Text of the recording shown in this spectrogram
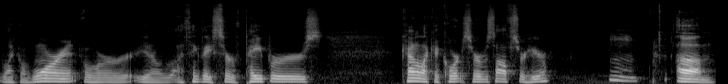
like a warrant or you know I think they serve papers, kind of like a court service officer here. Um,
